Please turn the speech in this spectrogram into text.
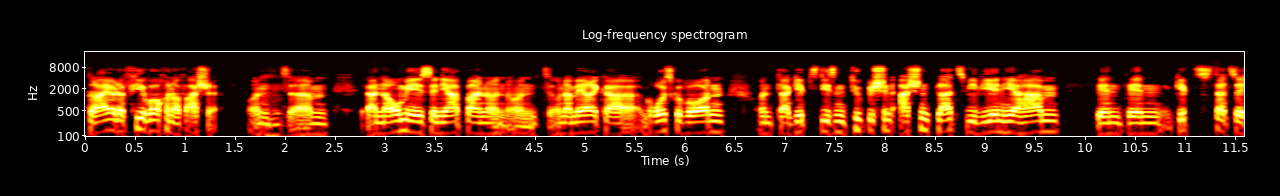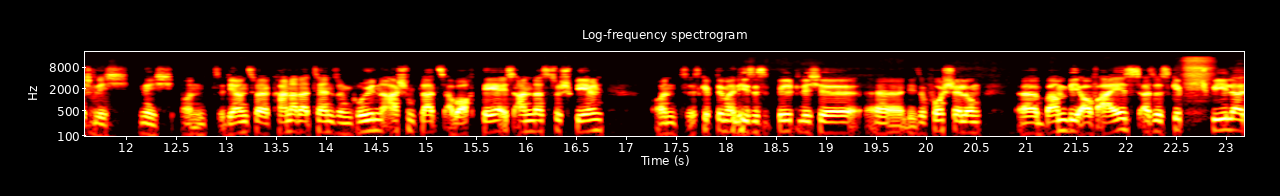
drei oder vier Wochen auf Asche. Und mhm. ähm, ja, Naomi ist in Japan und, und, und Amerika groß geworden und da gibt's diesen typischen Aschenplatz, wie wir ihn hier haben, den, den gibt's tatsächlich mhm. nicht. Und die haben zwar Kanada Ten, so einen grünen Aschenplatz, aber auch der ist anders zu spielen. Und es gibt immer dieses bildliche, äh, diese Vorstellung, äh, Bambi auf Eis. Also es gibt Spieler,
